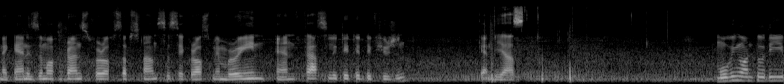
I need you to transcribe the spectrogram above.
mechanism of transfer of substances across membrane and facilitated diffusion can be asked. Moving on to the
